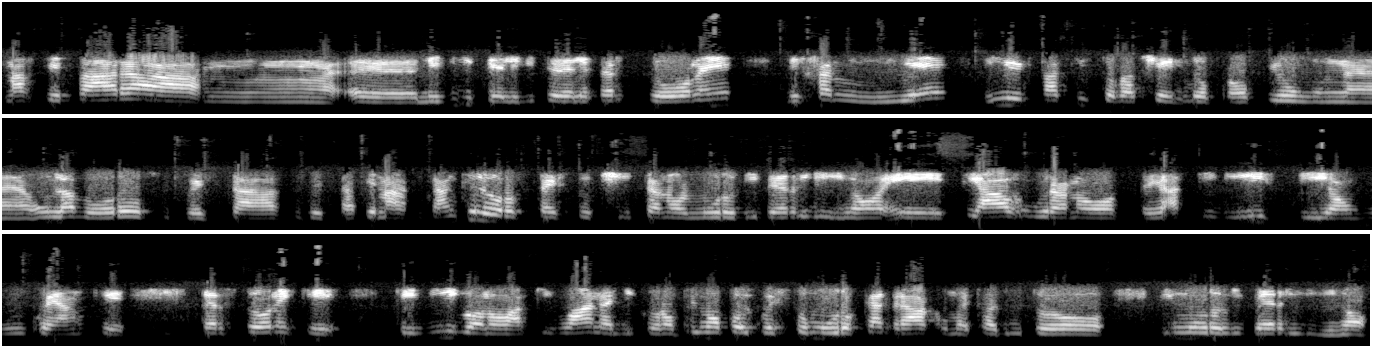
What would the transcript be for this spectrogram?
ma separa mh, eh, le vite, le vite delle persone, le famiglie. Io infatti sto facendo proprio un, un lavoro su questa, su questa, tematica. Anche loro spesso citano il muro di Berlino e si augurano eh, attivisti o comunque anche persone che, che vivono a Tijuana dicono prima o poi questo muro cadrà come è caduto il muro di Berlino.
